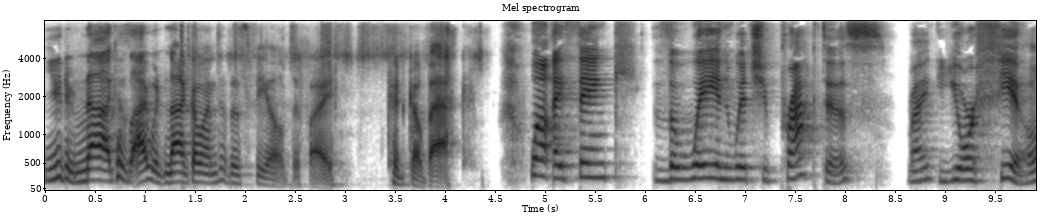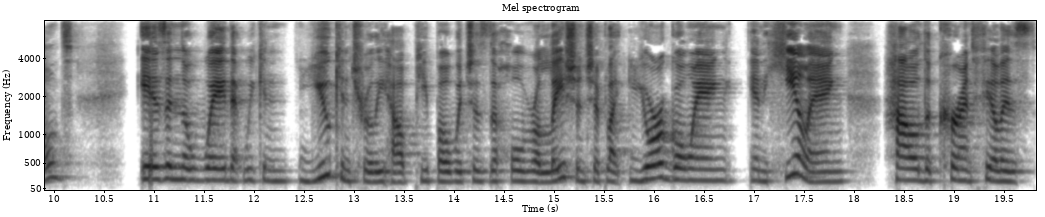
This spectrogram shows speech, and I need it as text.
you do not, because I would not go into this field if I could go back. Well, I think the way in which you practice, right, your field is in the way that we can you can truly help people, which is the whole relationship. Like you're going in healing how the current field is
